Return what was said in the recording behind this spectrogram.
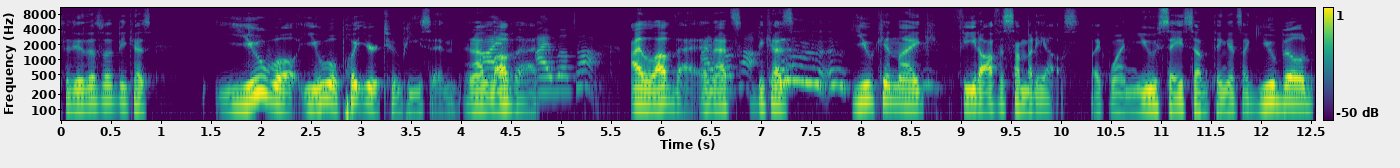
to do this with because you will you will put your two piece in, and I, love that. I will talk. I love that, I and that's because you can like feed off of somebody else. Like when you say something, it's like you build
